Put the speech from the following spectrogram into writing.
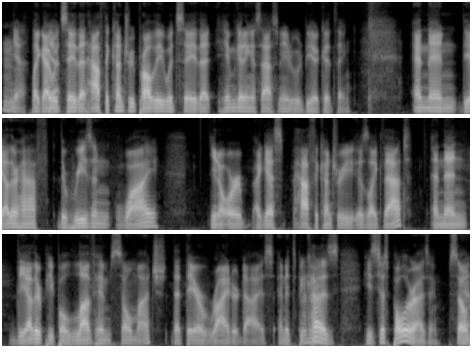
Yeah, Like, I Yeah. would say that half the country probably would say that him getting assassinated would be a good thing. And then the other half, the reason why, you know, or I guess half the country is like that. And then the other people love him so much that they are ride or dies. And it's Mhm. because he's just polarizing. So Yeah.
